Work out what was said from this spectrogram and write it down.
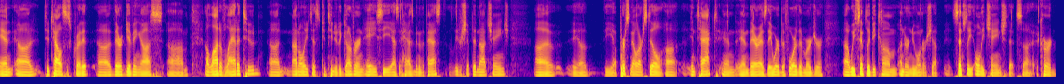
And uh, to Thales's credit, uh, they're giving us um, a lot of latitude, uh, not only to continue to govern AAC as it has been in the past. The leadership did not change. Uh, the, uh, the uh, personnel are still intact and, and there as they were before the merger. we've simply become under new ownership. Essentially, only change that's occurred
